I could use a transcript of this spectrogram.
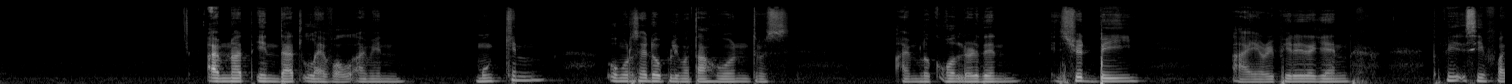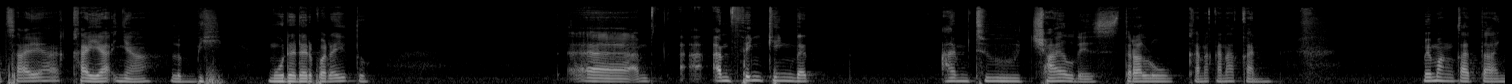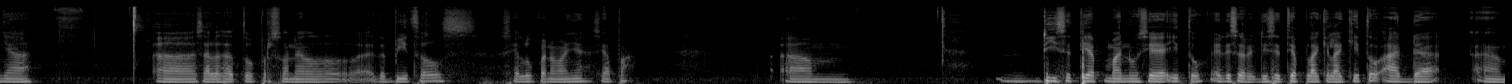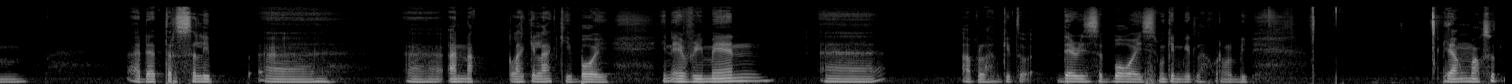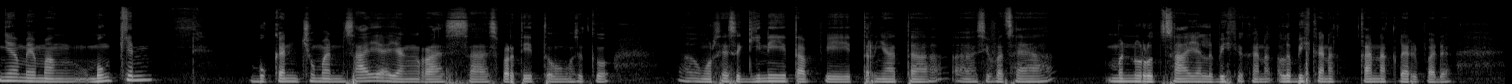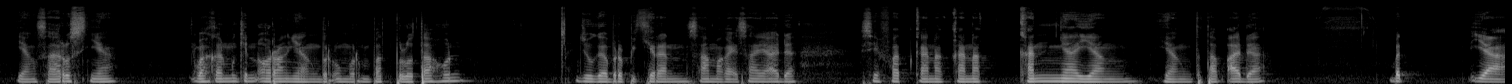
I'm not in that level. I mean mungkin umur saya 25 tahun terus I'm look older than it should be. I repeat it again. Tapi sifat saya kayaknya lebih muda daripada itu. Uh, I'm I'm thinking that I'm too childish terlalu kanak-kanakan. Memang katanya uh, salah satu personel uh, The Beatles saya lupa namanya siapa? Um, di setiap manusia itu, eh sorry, di setiap laki-laki itu ada um, ada terselip uh, uh, anak laki-laki boy. In every man, uh, apalah gitu. There is a boys, mungkin begitulah kurang lebih. Yang maksudnya memang mungkin bukan cuman saya yang rasa seperti itu, maksudku uh, umur saya segini tapi ternyata uh, sifat saya menurut saya lebih ke kanak lebih kanak-kanak daripada yang seharusnya. Bahkan mungkin orang yang berumur 40 tahun juga berpikiran sama kayak saya ada sifat kanak-kanakannya yang yang tetap ada. But ya yeah,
